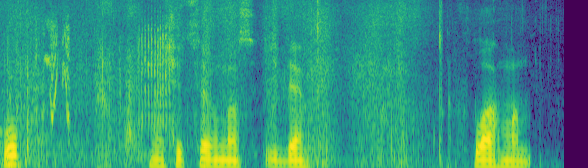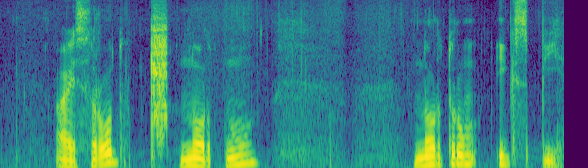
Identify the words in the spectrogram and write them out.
Хоп. Значить, це у нас іде флагман Ice Rod Nordrum, Nordrum XP.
